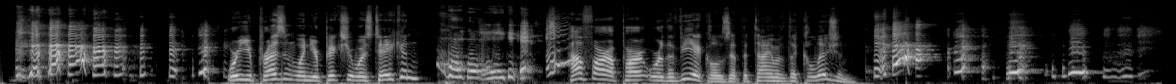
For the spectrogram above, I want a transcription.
were you present when your picture was taken? How far apart were the vehicles at the time of the collision?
